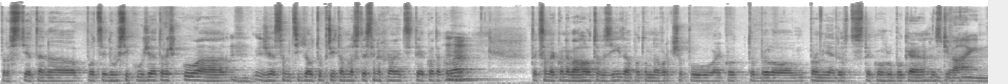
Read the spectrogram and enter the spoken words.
prostě ten eh, pocit husí kůže trošku a mm-hmm. že jsem cítil tu přítomnost synchronicity jako takové. Mm-hmm. Tak jsem jako neváhal to vzít a potom na workshopu jako to bylo pro mě dost jako hluboké. Dost Divine.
